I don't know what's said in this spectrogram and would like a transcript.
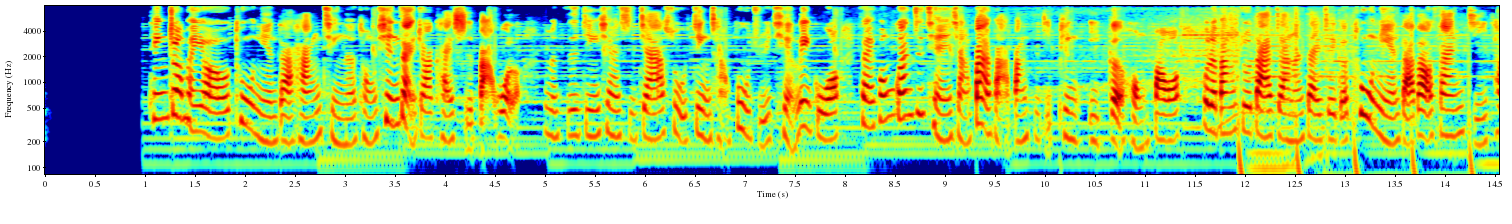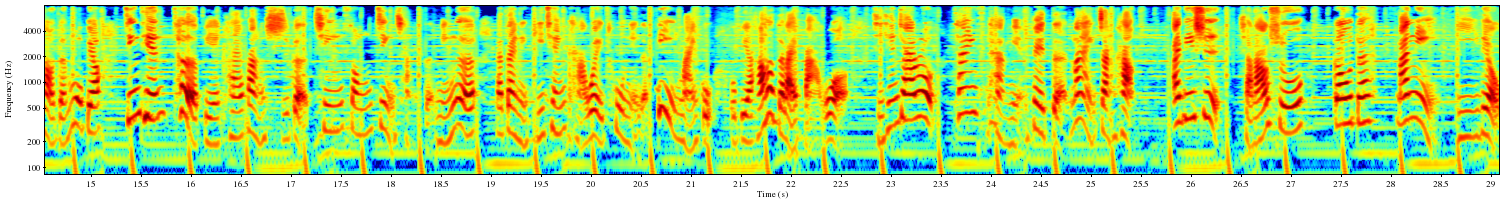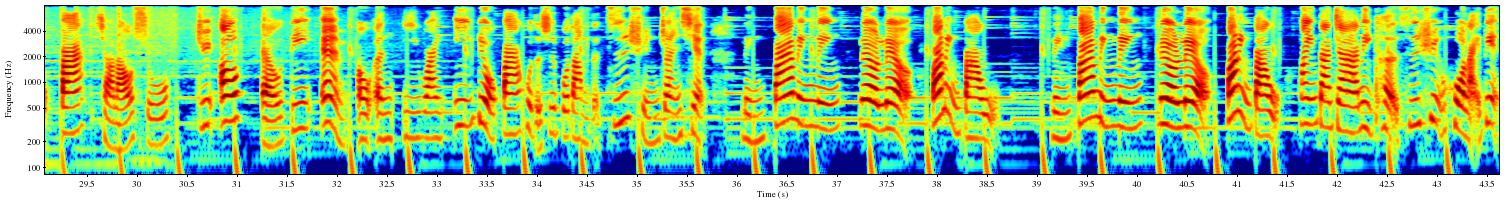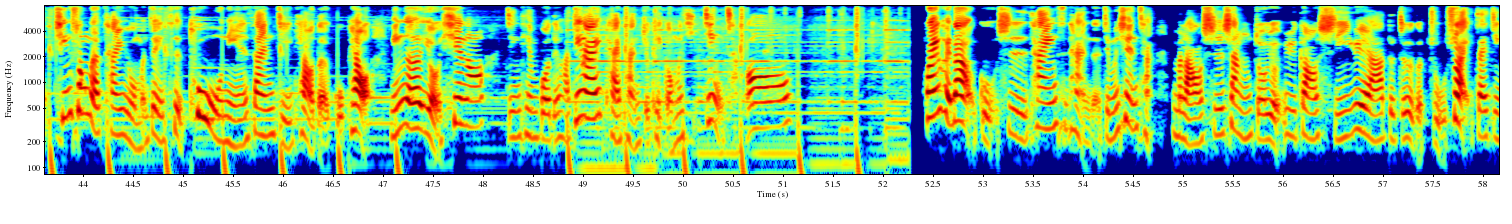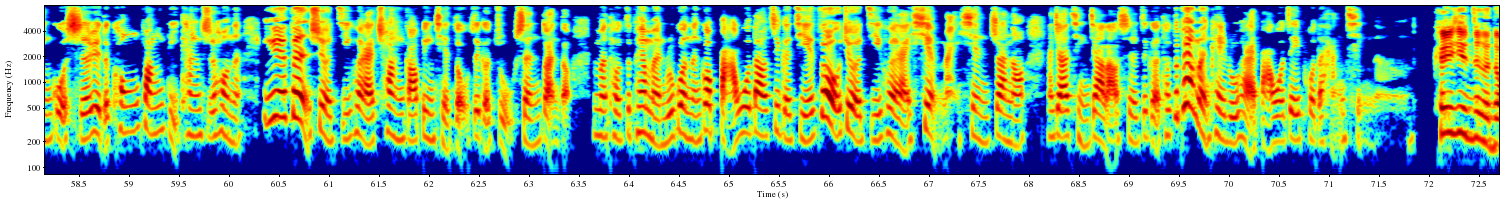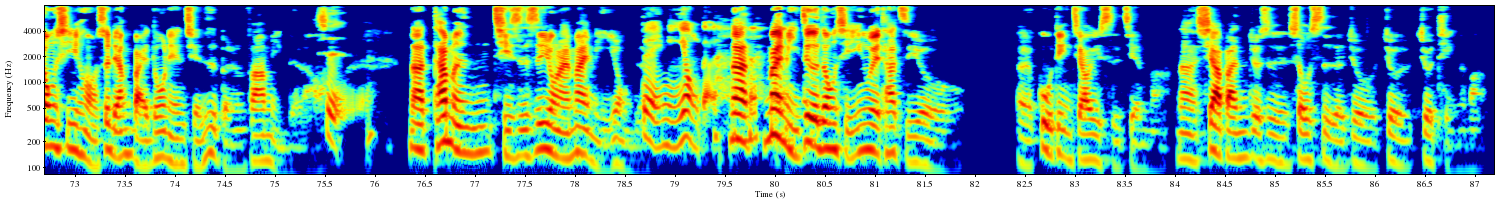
听众朋友，兔年的行情呢，从现在就要开始把握了。那么资金现在是加速进场布局潜力股哦，在封关之前想办法帮自己拼一个红包哦。为了帮助大家呢，在这个兔年达到三级跳的目标，今天特别开放十个轻松进场的名额，要带你提前卡位兔年的必买股，务必要好好的来把握。请先加入蔡因斯坦免费的 LINE 账号。ID 是小老鼠 Gold Money 一六八，小老鼠 G O L D M O N E Y 一六八，或者是拨打我们的咨询专线零八零零六六八零八五零八零零六六八零八五，欢迎大家立刻私讯或来电，轻松的参与我们这一次兔年三级跳的股票，名额有限哦。今天拨电话进来，开盘就可以跟我们一起进场哦。欢迎回到股市，蔡因斯坦的节目现场。那么老师上周有预告，十一月啊的这个主帅，在经过十二月的空方抵抗之后呢，一月份是有机会来创高，并且走这个主升段的。那么投资朋友们如果能够把握到这个节奏，就有机会来现买现赚哦。那就要请教老师，这个投资朋友们可以如何来把握这一波的行情呢？K 线这个东西哈、哦，是两百多年前日本人发明的了、哦，是。那他们其实是用来卖米用的，对，米用的。那卖米这个东西，因为它只有呃，固定交易时间嘛，那下班就是收市了就，就就就停了嘛。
